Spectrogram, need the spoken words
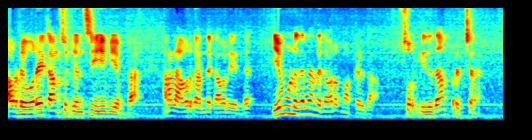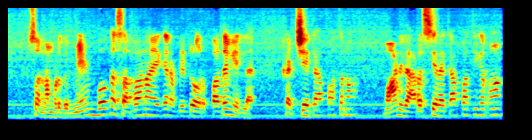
அவருடைய ஒரே கான்ஸ்டிடியூன்சி இவிஎம் தான். அதனால் அவருக்கு அந்த கவலை இல்லை. இவங்களுக்கெல்லாம் அந்த கவலை மக்கள் தான். ஸோ இதுதான் பிரச்சனை. ஸோ நம்மளுக்கு மேம்போக சபாநாயகர் அப்படின்ற ஒரு பதவி இல்லை. கட்சியை காப்பாற்றணும் மாநில அரசியலை காப்பாற்றிக்கிறோம்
